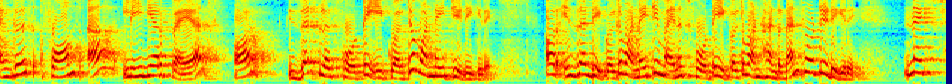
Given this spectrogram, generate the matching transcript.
angles forms a linear pair or z plus 40 equal to 180 degree or z equal to 180 minus 40 equal to 140 degree. Next,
